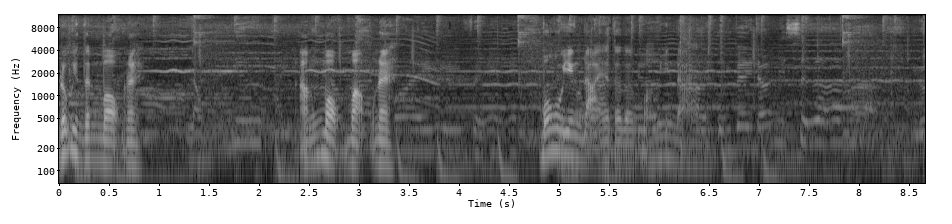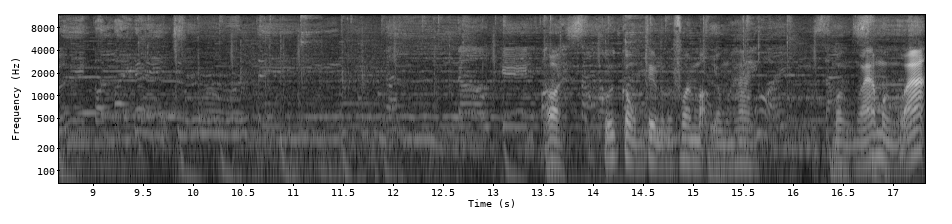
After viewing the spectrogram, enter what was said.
Rút hình tinh một này Ẩn một mộc nè. Bốn hữu dân đại từ từ bỏ hữu dân đại. Này. Rồi, cuối cùng tìm được cái phôi mộc dòng hai. Mừng quá, mừng quá.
